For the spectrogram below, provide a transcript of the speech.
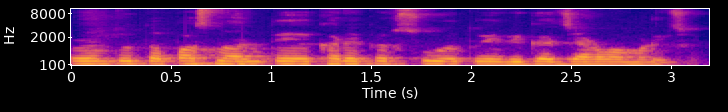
પરંતુ તપાસના અંતે ખરેખર શું હતું એ વિગત જાણવા મળી છે.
